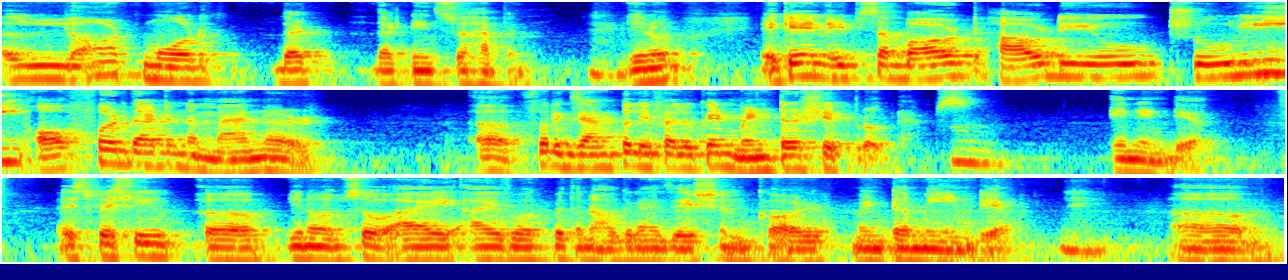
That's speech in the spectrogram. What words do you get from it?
a lot more that that needs to happen. You know, again, it's about how do you truly offer that in a manner. Uh, for example, if I look at mentorship programs mm. in India, especially uh, you know, so I I work with an organization called Mentor Me India. Mm um,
